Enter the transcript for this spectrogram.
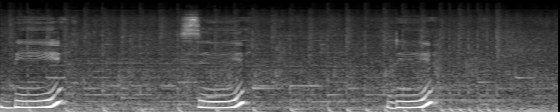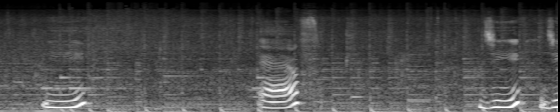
B C D E F G G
